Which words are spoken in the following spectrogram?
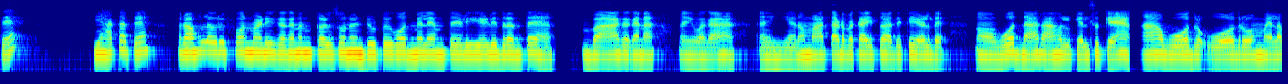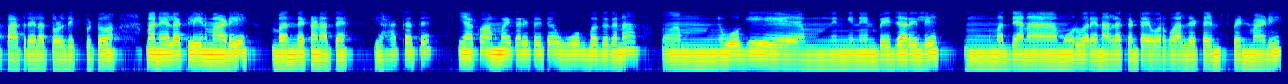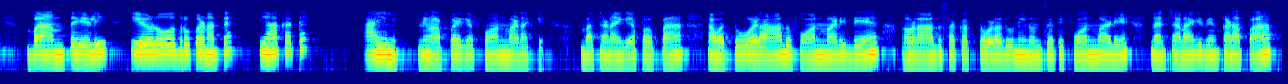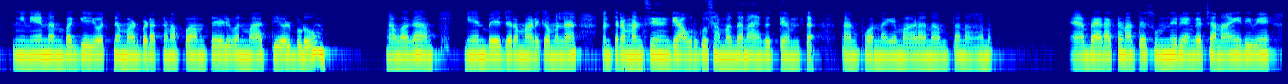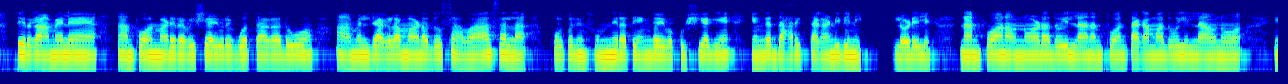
ಅತ್ತೆ ಯಾಕತ್ತೆ? ರಾಹುಲ್ ಅವ್ರಿಗೆ ಫೋನ್ ಮಾಡಿ, ಗಗನನ್ ಕಳಿಸೋ ನನ್ನ ಡ್ಯೂಟಿಗೆ ಹೋದ್ಮೇಲೆ ಅಂತೇಳಿ ಹೇಳಿದ್ರಂತೆ. ಬಾ ಗಗನ. ಇವಾಗ ಏನೋ ಮಾತಾಡ್ಬೇಕಾಯ್ತು, ಅದಕ್ಕೆ ಹೇಳ್ದೆ. ಹೋದ್ನಾ ರಾಹುಲ್ ಕೆಲ್ಸಕ್ಕೆ? ಹಾ ಹೋದ್ರು ಹೋದ್ರು, ಎಲ್ಲ ಪಾತ್ರೆ ಎಲ್ಲ ತೊಳೆದಿಕ್ಬಿಟ್ಟು ಮನೆಯೆಲ್ಲ ಕ್ಲೀನ್ ಮಾಡಿ ಬಂದೆ ಕಣತ್ತೆ. ಯಾಕತ್ತೆ? ಯಾಕೋ ಅಮ್ಮ ಕರಿತೈತೆ ಹೋಗ್ಬಾ ಗಗನ. ಹೋಗಿ ನಿನ್ಗಿನ್ನೇನು ಬೇಜಾರಿಲ್ಲಿ? ಮಧ್ಯಾಹ್ನ ಮೂರುವರೆ, ನಾಲ್ಕು ಗಂಟೆವರೆಗೂ ಅಲ್ಲೇ ಟೈಮ್ ಸ್ಪೆಂಡ್ ಮಾಡಿ ಬಾ ಅಂತ ಹೇಳಿ ಹೇಳು ಹೋದ್ರು ಕಣತ್ತೆ. ಯಾಕತ್ತೆ? ಆಯಿಲಿ ನಿಮ್ಮ ಅಪ್ಪಗೆ ಫೋನ್ ಮಾಡೋಕ್ಕೆ. ಬಸಣಗೆ, ಪಾಪ, ಅವತ್ತು ಒಳಾದು ಫೋನ್ ಮಾಡಿದ್ದೆ. ಅವಳಾದು ಸಖತ್ತೊಳದು ನೀನು ಒಂದ್ಸತಿ ಫೋನ್ ಮಾಡಿ. ನಾನು ಚೆನ್ನಾಗಿದ್ದೀನಿ ಕಣಪ್ಪ. ನೀನೇನು ನನ್ನ ಬಗ್ಗೆ ಯೋಚನೆ ಮಾಡಬೇಡ ಕಣಪ್ಪ ಅಂತೇಳಿ ಒಂದು ಮಾತು ಹೇಳ್ಬಿಡು. ಅವಾಗ ಏನು ಬೇಜಾರು ಮಾಡ್ಕೊಂಬಲ್ಲ? ಒಂಥರ ಮನಸ್ಸಿಗೆ ಅವ್ರಿಗೂ ಸಮಾಧಾನ ಆಗುತ್ತೆ ಅಂತ. ನಾನು ಫೋನಾಗೆ ಮಾಡೋಣ ಅಂತ ನಾನು. ಏ, ಬೇಡ ಕಣತ್ತೆ ಸುಮ್ಮನಿರಿ ಹೆಂಗೆ ಚೆನ್ನಾಗಿದ್ದೀವಿ ತಿರ್ಗಾ ಆಮೇಲೆ ನಾನು ಫೋನ್ ಮಾಡಿರೋ ವಿಷಯ ಇವ್ರಿಗೆ ಗೊತ್ತಾಗೋದು. ಆಮೇಲೆ ಜಗಳ ಮಾಡೋದು ಸವಾಸಲ್ಲ ಸ್ವಲ್ಪ ದಿನ ಸುಮ್ಮನಿರತ್ತೆ ಹೆಂಗ ಇವಾಗ ಖುಷಿಯಾಗಿ ಹೆಂಗ ದಾರಿಗೆ ತಗೊಂಡಿದ್ದೀನಿ ನೋಡಿಲಿ ನನ್ನ ಫೋನ್ ಅವ್ನು ನೋಡೋದು ಇಲ್ಲ ನನ್ನ ಫೋನ್ ತಗೊಂಬೋದು ಇಲ್ಲ ಅವನು.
